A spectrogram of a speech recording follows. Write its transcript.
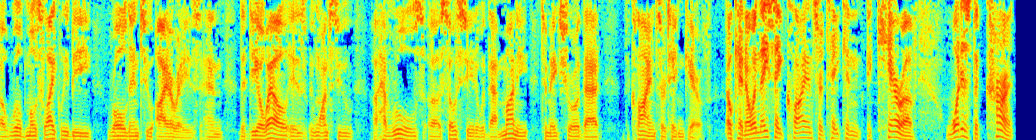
uh, will most likely be rolled into IRAs, and the DOL is wants to uh, have rules uh, associated with that money to make sure that the clients are taken care of. Okay, now when they say clients are taken care of, what is the current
